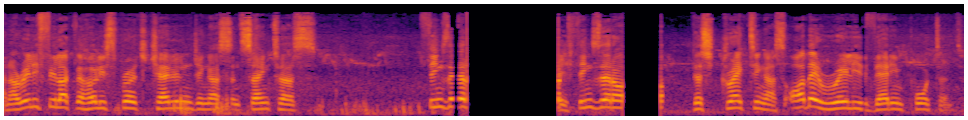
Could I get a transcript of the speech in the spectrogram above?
And I really feel like the Holy Spirit's challenging us and saying to us, things that are, things that are distracting us, are they really that important?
